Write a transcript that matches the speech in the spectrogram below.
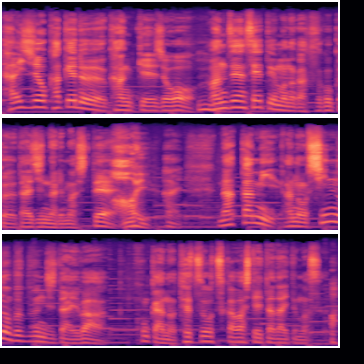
体重をかける関係上、うん。安全性というものがすごく大事になりまして、はい。はい、中身あの芯の部分自体は今回あの鉄を使わせていただいてます。あ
